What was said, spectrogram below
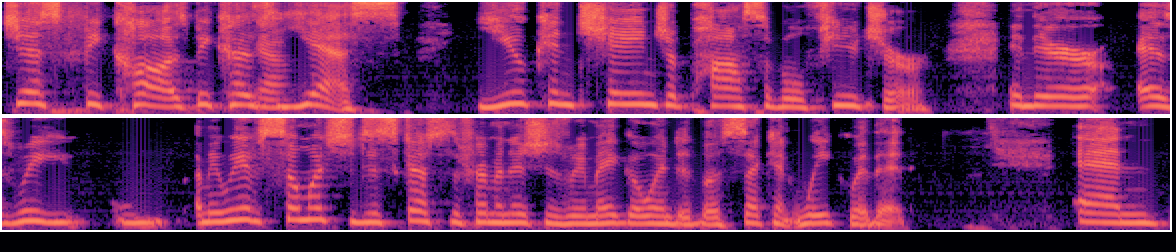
just because, because Yeah. yes, you can change a possible future. And there, as we, I mean, we have so much to discuss the premonitions. We may go into the second week with it. And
